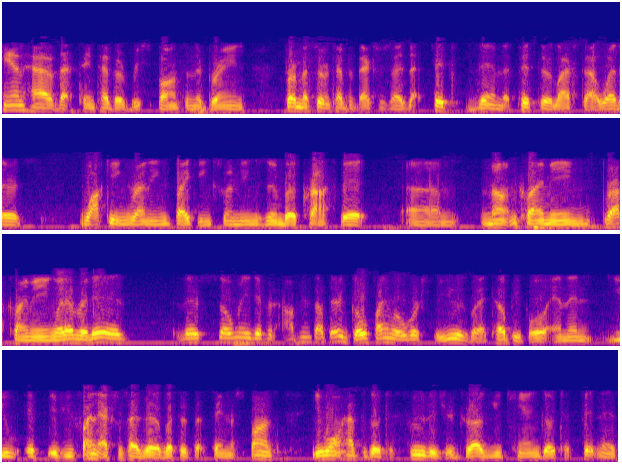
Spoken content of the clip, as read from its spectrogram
can have that same type of response in their brain from a certain type of exercise that fits them, that fits their lifestyle, whether it's walking, running, biking, swimming, Zumba, CrossFit, um, mountain climbing, rock climbing, whatever it is. There's so many different options out there. Go find what works for you is what I tell people. And then you, if, if you find an exercise that elicits that same response, you won't have to go to food as your drug. You can go to fitness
